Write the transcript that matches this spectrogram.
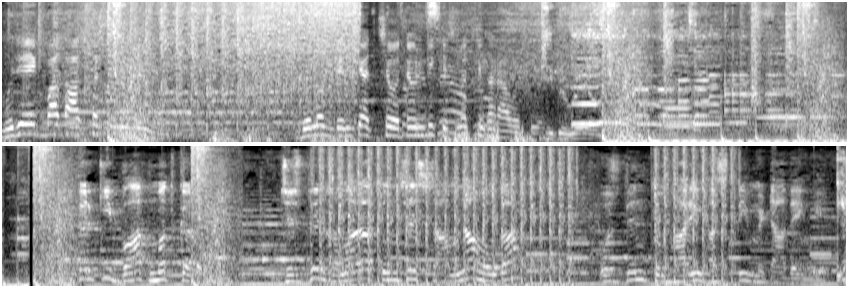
मुझे एक बात आज तक समझ नहीं है। जो लोग दिल के अच्छे होते हैं, उनकी किस्मत क्यों खराब होती है। कर की बात मत करो। जिस दिन हमारा तुमसे सामना होगा, उस दिन तुम्हारी हस्ती मिटा देंगे।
